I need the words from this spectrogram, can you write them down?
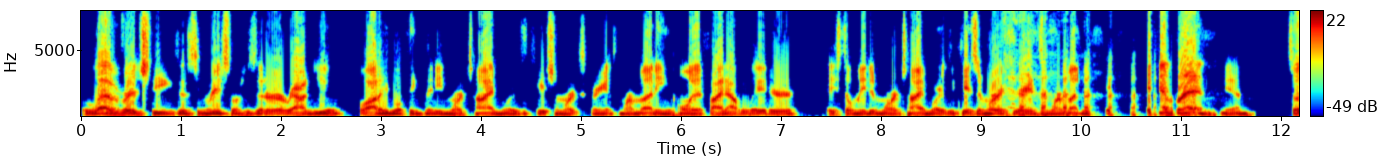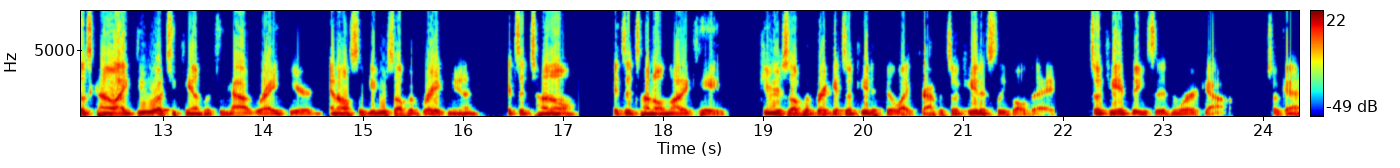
leverage the existing resources that are around you. A lot of people think they need more time, more education, more experience, more money, only to find out later they still needed more time, more education, more experience, more money. It, it never ends, man. So it's kind of like do what you can with what you have right here, and also give yourself a break, man. It's a tunnel. It's a tunnel, not a cave. Give yourself a break. It's okay to feel like crap. It's okay to sleep all day. It's okay if things didn't work out. It's okay.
